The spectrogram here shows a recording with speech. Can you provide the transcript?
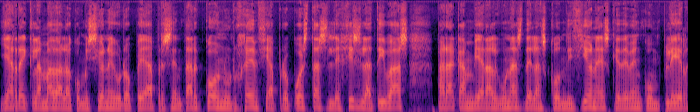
y ha reclamado a la Comisión Europea presentar con urgencia propuestas legislativas para cambiar algunas de las condiciones que deben cumplir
